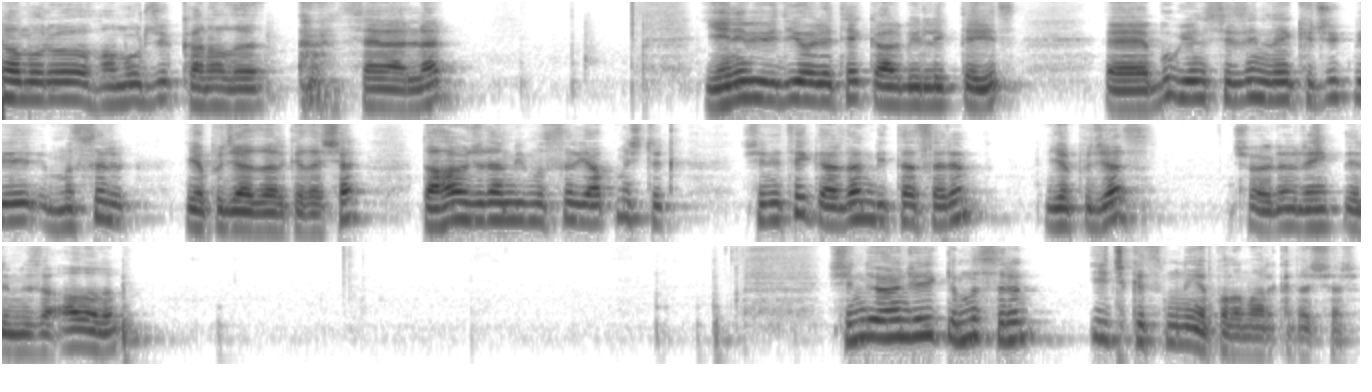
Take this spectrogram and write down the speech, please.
Hamuru Hamurcuk kanalı severler. Yeni bir video ile tekrar birlikteyiz. Ee, bugün sizinle küçük bir mısır yapacağız arkadaşlar. Daha önceden bir mısır yapmıştık. Şimdi tekrardan bir tasarım yapacağız. Şöyle renklerimizi alalım. Şimdi öncelikle mısırın iç kısmını yapalım arkadaşlar.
